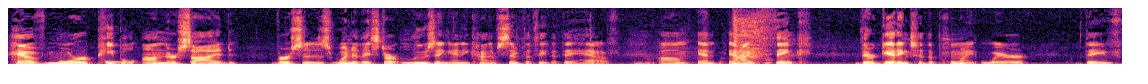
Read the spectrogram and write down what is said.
have more people on their side versus when do they start losing any kind of sympathy that they have? Um, and and I think they're getting to the point where they've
